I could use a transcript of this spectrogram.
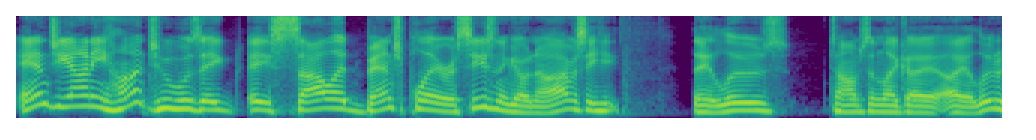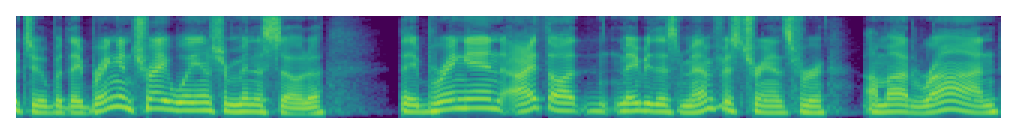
and Gianni Hunt, who was a a solid bench player a season ago. Now, obviously, he, they lose Thompson, like I, I alluded to, but they bring in Trey Williams from Minnesota. They bring in, I thought maybe this Memphis transfer, Ahmad Rand,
